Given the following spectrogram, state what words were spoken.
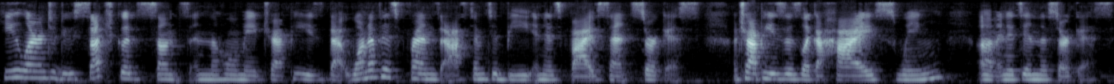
He learned to do such good stunts in the homemade trapeze that one of his friends asked him to be in his five cent circus. A trapeze is like a high swing, um, and it's in the circus.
